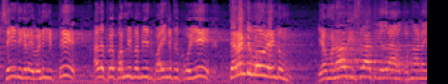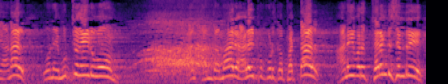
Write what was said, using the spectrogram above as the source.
செய்திகளை வெளியிட்டு அதை போய் பம்மி பம்மி பயங்கிட்டு போய் திரண்டு போக வேண்டும். எவனாவது இஸ்லாத்துக்கு எதிராக சொன்னானே ஆனால் உன்னை முற்றுகையிடுவோம். அந்த- அந்த மாதிரி அழைப்பு கொடுக்கப்பட்டால் அனைவரும் திரண்டு சென்று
